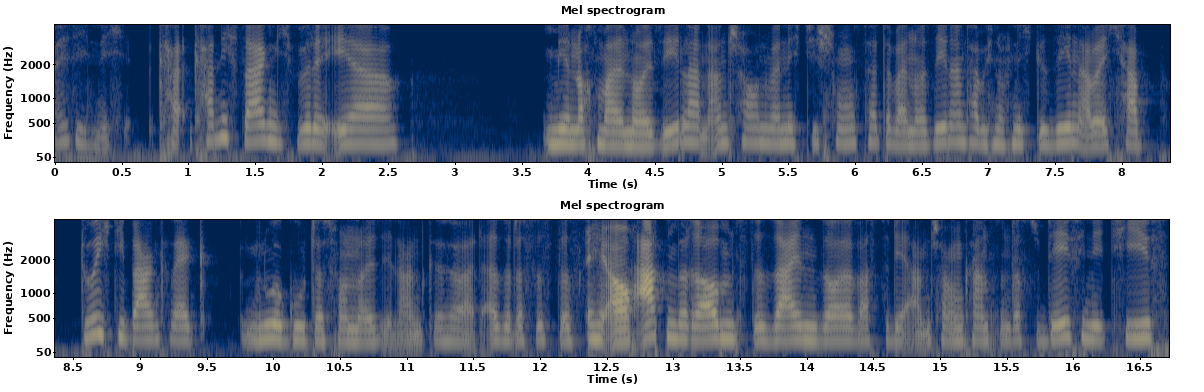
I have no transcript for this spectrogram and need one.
weiß ich nicht, kann, kann ich sagen, ich würde eher mir nochmal Neuseeland anschauen, wenn ich die Chance hätte, weil Neuseeland habe ich noch nicht gesehen, aber ich habe durch die Bank weg nur Gutes von Neuseeland gehört. Also, dass es das atemberaubendste sein soll, was du dir anschauen kannst und dass du definitiv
